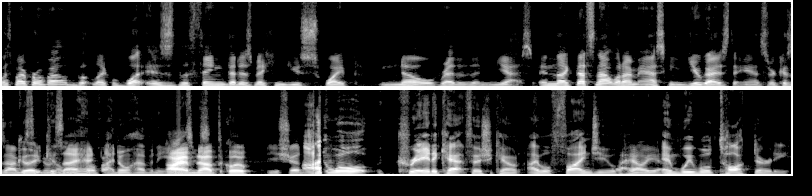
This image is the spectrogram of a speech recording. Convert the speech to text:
with my profile, but like what is the thing that is making you swipe no rather than yes? And like that's not what I'm asking you guys to answer because obviously Good because I ha- I don't have any. I have not the clue. You should. I will create a catfish account. I will find you, oh, hell yeah. and we will talk dirty.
